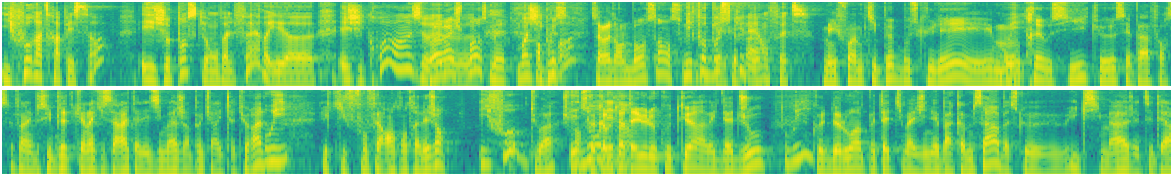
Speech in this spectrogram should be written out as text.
Il faut rattraper ça. Et je pense qu'on va le faire et, euh, et j'y crois. Hein, je, ouais, je pense, mais moi, en plus, ça va dans le bon sens. Mais il faut bousculer en fait. Mais il faut un petit peu bousculer et montrer aussi que c'est pas forcément. Enfin, parce que peut-être qu'il y en a qui s'arrêtent à des images un peu caricaturales. Oui. Et qu'il faut faire rencontrer les gens. Il faut. Tu vois, je pense que comme toi, tu as eu le coup de cœur avec Dajou, que de loin, peut-être, t'imaginais pas comme ça, parce que X images, etc.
